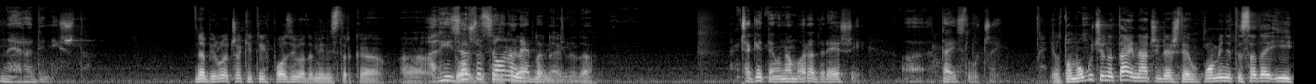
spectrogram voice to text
Ne radi ništa. Da, bilo je čak i tih poziva da ministarka dođe. Ali zašto se ona ne bavi tim? Čekajte, ona mora da reši taj slučaj. Je li to moguće na taj način rešiti? Evo, pominjete sada i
